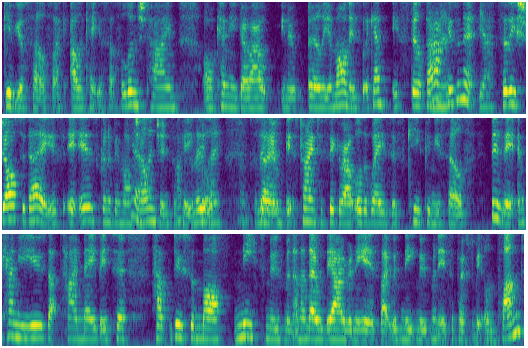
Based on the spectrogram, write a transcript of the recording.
give yourself like allocate yourself a lunchtime or can you go out you know earlier mornings but again it's still dark Mhm. isn't it Yeah, so these shorter days, it is going to be more Yeah, challenging for people. absolutely. So it's trying to figure out other ways of keeping yourself busy, and can you use that time maybe to have do some more NEAT movement? And I know the irony is like with NEAT movement, it's supposed to be unplanned,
